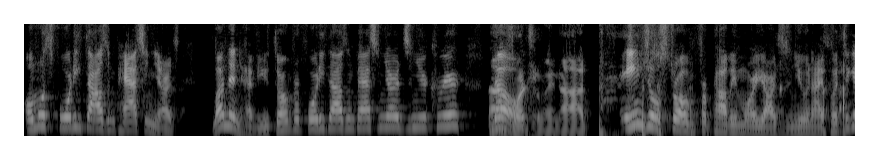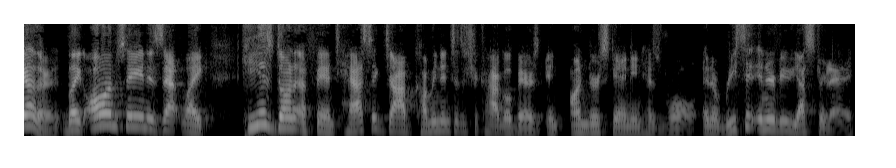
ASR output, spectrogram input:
Almost 40,000 passing yards. London, have you thrown for 40,000 passing yards in your career? No. Unfortunately not. Angels throw for probably more yards than you and I put together. Like all I'm saying is that like he has done a fantastic job coming into the Chicago Bears and understanding his role. In a recent interview yesterday,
